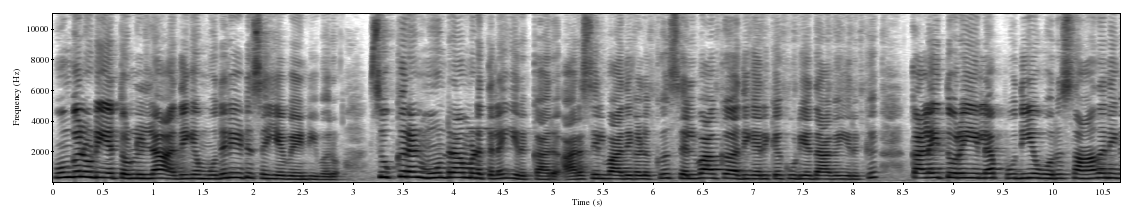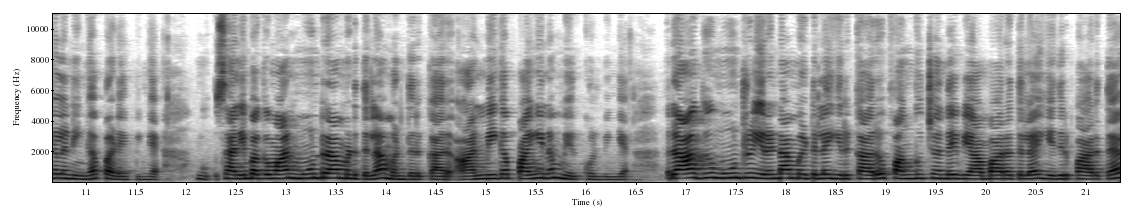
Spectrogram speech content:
உங்களுடைய தொழிலில் அதிக முதலீடு செய்ய வேண்டி வரும். சுக்கிரன் மூன்றாம் இடத்துல இருக்கார். அரசியல்வாதிகளுக்கு செல்வாக்கு அதிகரிக்கக்கூடியதாக இருக்குது கலைத்துறையில் புதிய ஒரு சாதனைகளை நீங்கள் படைப்பீங்க. சனி பகவான் மூன்றாம் இடத்துல அமர்ந்திருக்காரு. ஆன்மீக பயணம் மேற்கொள்வீங்க. ராகு மூன்று இரண்டாம் வீட்டில் இருக்காரு. பங்குச்சந்தை வியாபாரத்தில் எதிர்பார்த்த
